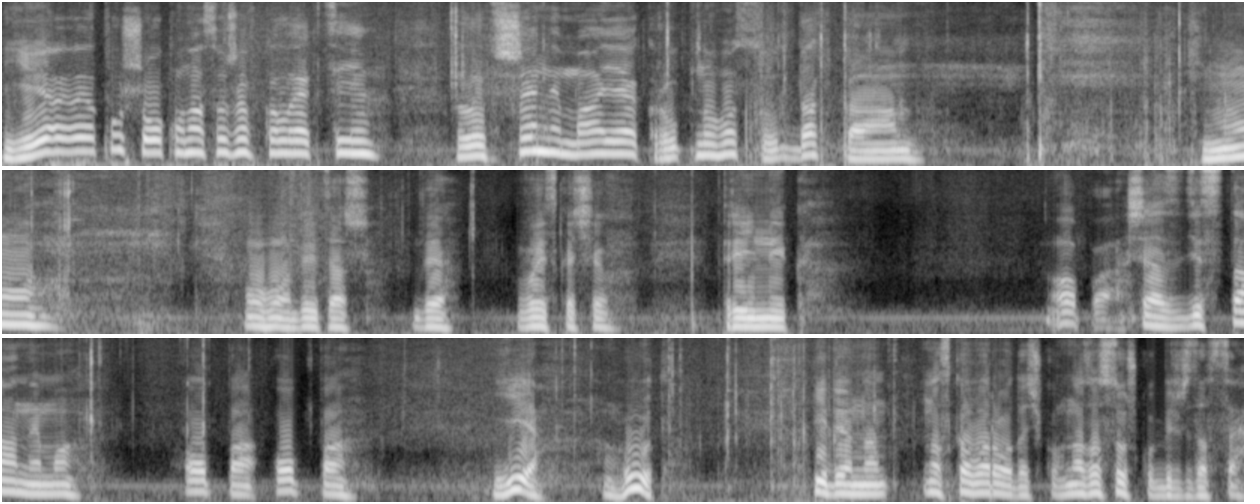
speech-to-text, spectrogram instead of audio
Є кушок у нас вже в колекції. Лише немає крупного судака. Ну. Ого, дивіться аж де вискочив трійник. Опа, зараз дістанемо. Опа, опа. Є, гуд. Піде нам на сковородочку, на засушку більш за все.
